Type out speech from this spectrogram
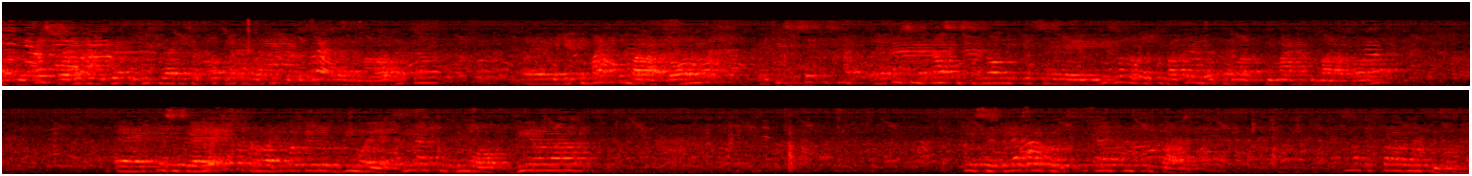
αρκετές φορές, δηλαδή από το 2008 βλέπουμε μέχρι και το 2012, ε, για τη μάχη του Μαραθώνου, επίσης έχεις συμμε- έχουν συμμετάσχει συγγνώμη και σε γυρίσματα ντοκιματέρ με θέμα τη μάχη του Μαραθώνου ε, και σε διαλέξεις στο πραγματικό κέντρο του Δήμου Ελευσίνα, του Δήμου Βύρονα και σε διάφορα πολιτιστικά φεστιβάλ. Να τους παρακολουθήσουμε.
